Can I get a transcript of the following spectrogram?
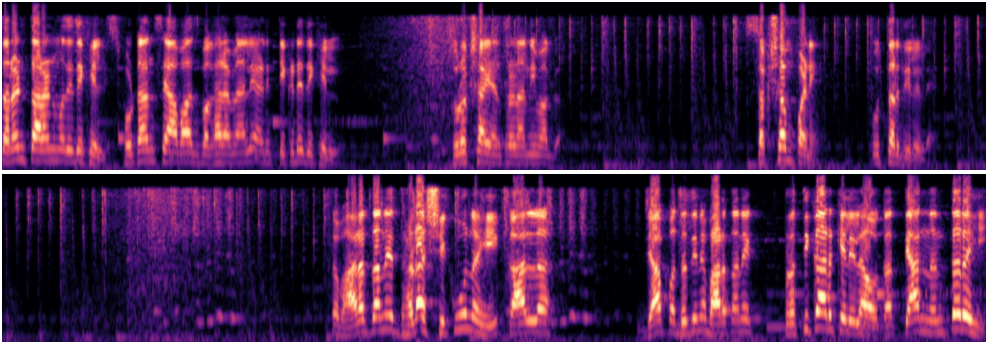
तरण तारणमध्ये देखील स्फोटांचे आवाज बघायला मिळाले आणि तिकडे देखील सुरक्षा यंत्रणांनी मग सक्षमपणे उत्तर दिलेलं आहे. तर भारताने धडा शिकवूनही काल ज्या पद्धतीने भारताने प्रतिकार केलेला होता त्यानंतरही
